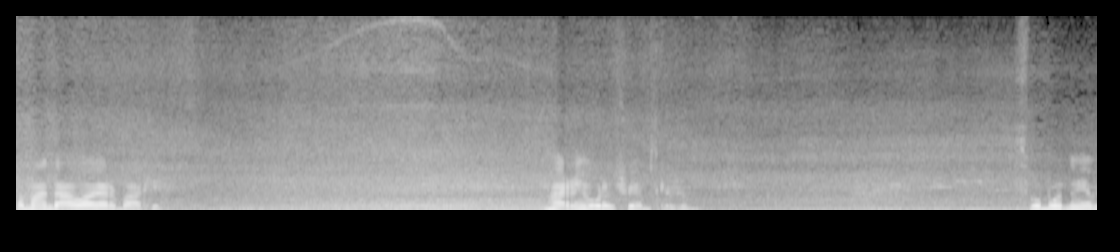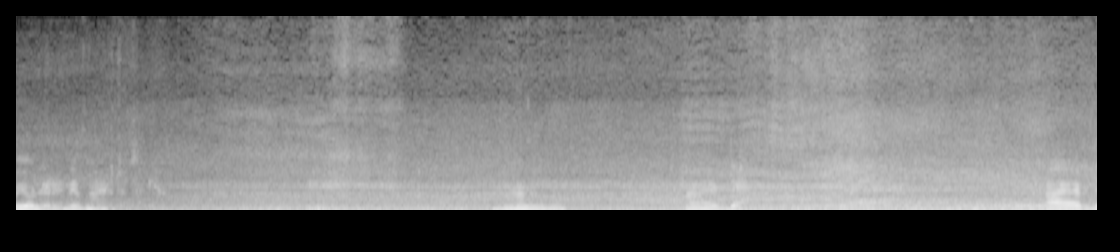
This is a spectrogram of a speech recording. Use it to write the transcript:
Команда Ойербахи. Гарний город, що я вам скажу. Свободні Вьолери, не знаю хто АФД. АФД.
